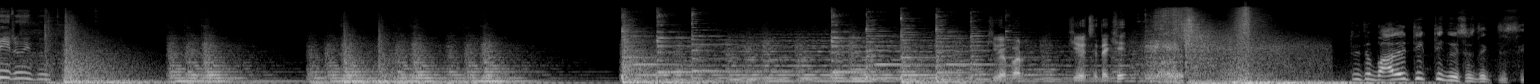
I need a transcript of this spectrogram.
বের হইব। কি ব্যাপার? কি হয়েছে দেখি? তুই তো ভালোই টিকটিক হয়েছিস দেখতেছি।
